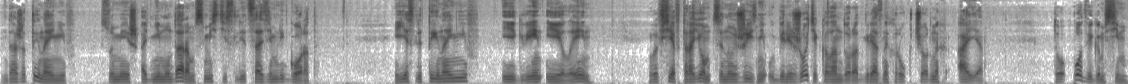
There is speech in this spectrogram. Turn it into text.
даже ты, Найниф, сумеешь одним ударом смести с лица земли город. И если ты, Найниф, и Игвейн, и Элейн, вы все втроем ценой жизни убережете Каландор от грязных рук черных Айя, то подвигом сим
